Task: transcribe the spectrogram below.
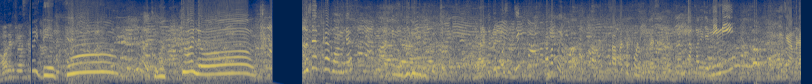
আমাদের দেখো কত লোক। প্রসাদ খাব আমরা। তুমি ঘুরি ঘুরি করছ আমরা কত বসেছি পাপা কই পাপা তো ফোনেই ব্যস্ত। যে মিমি এই যে আমরা।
